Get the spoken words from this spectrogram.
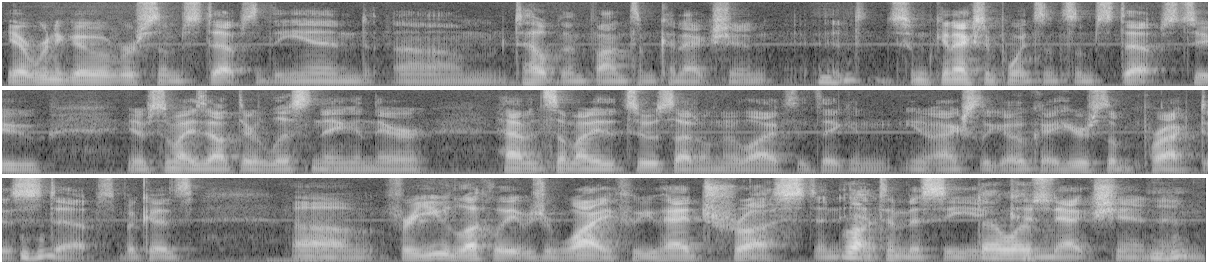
yeah, we're going to go over some steps at the end um, to help them find some connection, Mm-hmm. some connection points, and some steps to, you know, if somebody's out there listening and they're having somebody that's suicidal in their life, that they can, you know, actually go, okay, here's some practice Mm-hmm. steps because. Um, for you, luckily, it was your wife who you had trust and Right. intimacy and was- connection, Mhm. and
